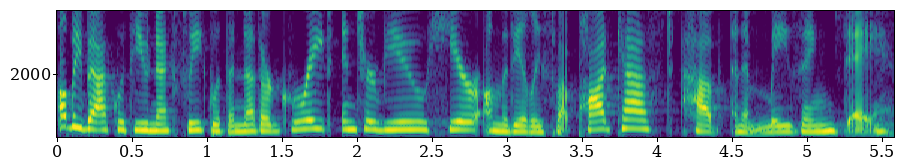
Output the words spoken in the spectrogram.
I'll be back with you next week with another great interview here on the Daily Sweat podcast. Have an amazing day.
